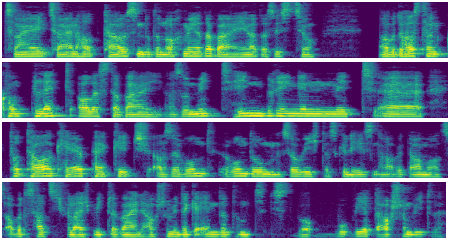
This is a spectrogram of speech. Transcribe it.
zwei, zweieinhalbtausend oder noch mehr dabei. Ja, das ist so. Aber du hast dann komplett alles dabei. Also mit hinbringen, mit äh, Total Care Package, also rund, rundum, so wie ich das gelesen habe damals. Aber das hat sich vielleicht mittlerweile auch schon wieder geändert und ist, wird auch schon wieder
